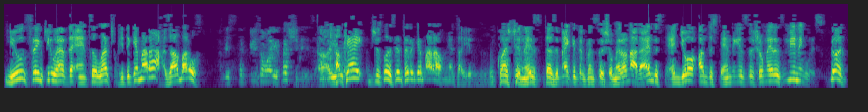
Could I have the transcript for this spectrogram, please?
You think you have the answer? Let's read the Gemara. Hazal Baruch. I'm just confused on what your question is. Uh, you, Okay, just listen to the Gemara. I'm going to tell you. The question is, does it make a difference to Shomer or not? I understand. Your understanding is the Shomer is meaningless. Good.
